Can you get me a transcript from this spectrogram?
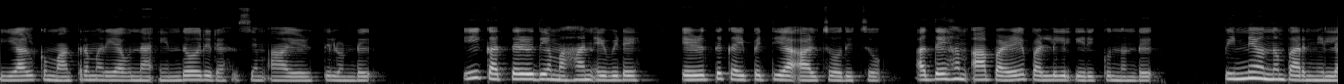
ഇയാൾക്കും മാത്രമറിയാവുന്ന എന്തോ ഒരു രഹസ്യം ആ എഴുത്തിലുണ്ട്. "ഈ കത്തെഴുതിയ മഹാൻ എവിടെ? " എഴുത്ത് കൈപ്പറ്റിയ ആൾ ചോദിച്ചു. "അദ്ദേഹം ആ പഴയ പള്ളിയിൽ ഇരിക്കുന്നുണ്ട്. " പിന്നെ ഒന്നും പറഞ്ഞില്ല.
